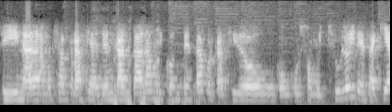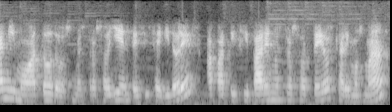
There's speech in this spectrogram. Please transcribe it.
Sí, nada, muchas gracias. Yo encantada, muy contenta porque ha sido un concurso muy chulo y desde aquí animo a todos nuestros oyentes y seguidores a participar en nuestros sorteos que haremos más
